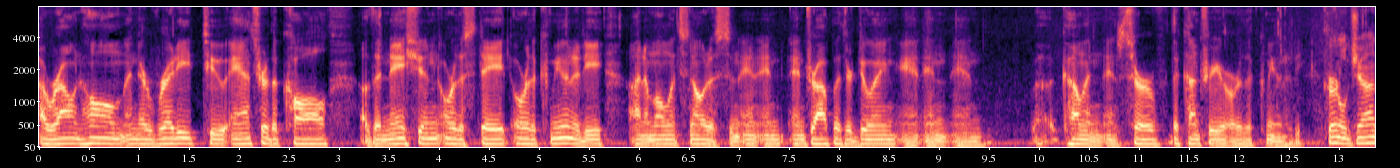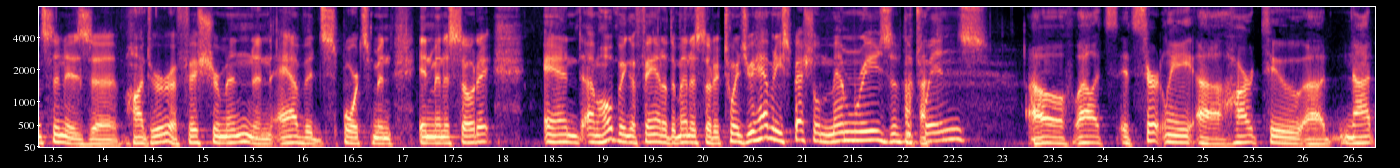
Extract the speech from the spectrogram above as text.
around home, and they're ready to answer the call of the nation or the state or the community on a moment's notice, and and, and, and drop what they're doing and and. and uh, come and, and serve the country or the community. Colonel Johnson is a hunter, a fisherman, an avid sportsman in Minnesota, and I'm hoping a fan of the Minnesota Twins. Do you have any special memories of the Twins? Oh, well, it's, it's certainly uh, hard to uh, not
